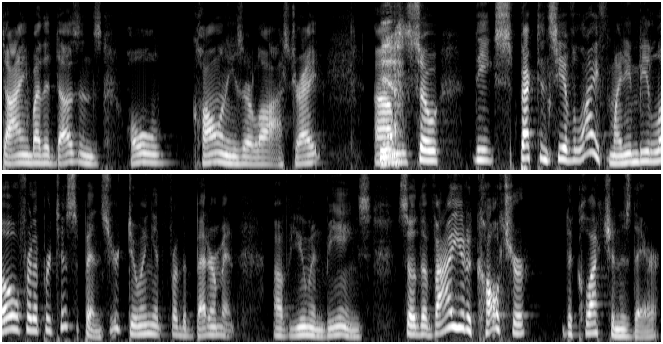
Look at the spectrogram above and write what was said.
dying by the dozens. Whole colonies are lost. Right. Um, so the expectancy of life might even be low for the participants. You're doing it for the betterment of human beings. So the value to culture, the collection is there.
